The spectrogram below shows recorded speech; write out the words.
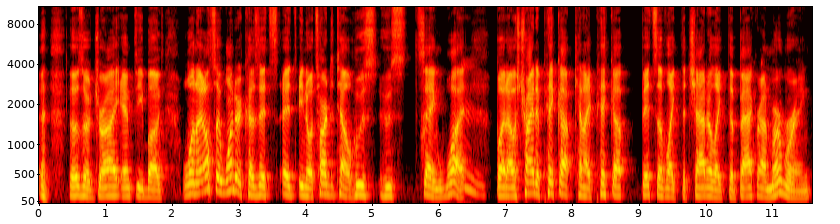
Those are dry, empty bugs. Well, and I also wonder because it's it, you know it's hard to tell who's who's saying what. Hmm. But I was trying to pick up. Can I pick up bits of like the chatter, like the background murmuring?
